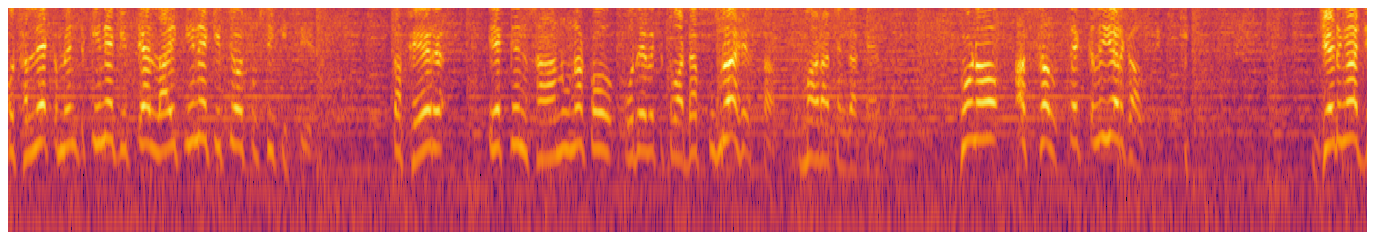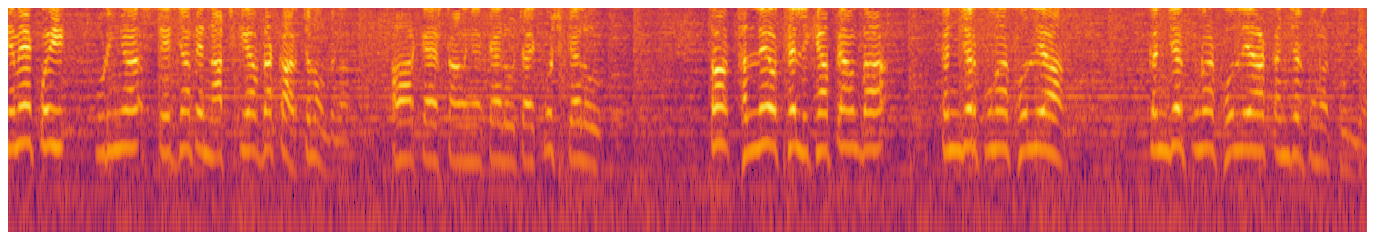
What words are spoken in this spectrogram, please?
ਉਹ ਥੱਲੇ ਕਮੈਂਟ ਕਿਹਨੇ ਕੀਤੇ ਆ ਲਾਈਕ ਕਿਹਨੇ ਕੀਤੇ ਉਹ ਤੁਸੀਂ ਕੀਤੇ ਆ। ਤਾਂ ਫਿਰ ਇੱਕ ਇਨਸਾਨ ਨੂੰ ਨਾ ਕਹੋ, ਉਹਦੇ ਵਿੱਚ ਤੁਹਾਡਾ ਪੂਰਾ ਹਿੱਸਾ ਮਾੜਾ ਚੰਗਾ ਕਹਿਣ ਦਾ। ਹੁਣ ਉਹ ਅਸਲ ਤੇ ਕਲੀਅਰ ਗੱਲ ਤੇ। ਜਿਹੜੀਆਂ ਜਿਵੇਂ ਕੋਈ ਕੁੜੀਆਂ ਸਟੇਜਾਂ ਤੇ ਨੱਚ ਕੇ ਆਪਦਾ ਘਰ ਚਲਾਉਂਦੀਆਂ ਆਰਕੈਸਟਰਾਂ ਵਾਲੀਆਂ ਕਹਿ ਲਓ, ਚਾਹੇ ਕੁਛ ਕਹਿ ਲਓ, ਤਾਂ ਥੱਲੇ ਉੱਥੇ ਲਿਖਿਆ ਪਿਆ ਹੁੰਦਾ ਕੰਜਰਪੂਣਾ ਖੋਲਿਆ ਕੰਜਰਪੂਣਾ ਖੋਲਿਆ ਕੰਜਰਪੂਣਾ ਖੋਲਿਆ।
